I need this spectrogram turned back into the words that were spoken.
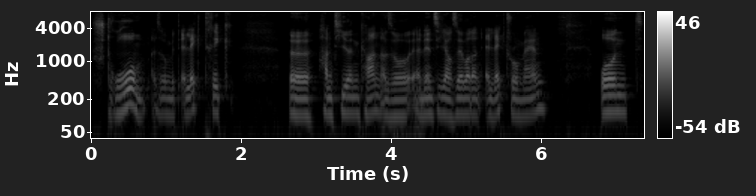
Strom, also mit Elektrik äh, hantieren kann. Also er nennt sich auch selber dann Electroman. Und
